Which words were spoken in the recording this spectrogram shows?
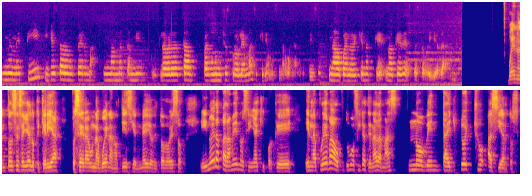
Y, me metí y yo estaba enferma, mi mamá también. Pues, la verdad estaban pasando muchos problemas y queríamos una buena noticia. No, cuando vi que no, que, no quedé, hasta estaba llorando. Bueno, entonces ella lo que quería, pues era una buena noticia en medio de todo eso. Y no era para menos, Iñaki, porque en la prueba obtuvo, fíjate nada más, 98 aciertos,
